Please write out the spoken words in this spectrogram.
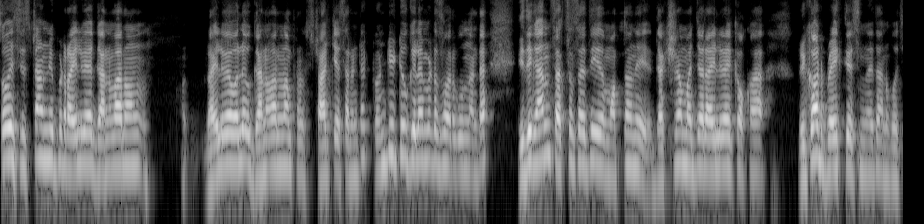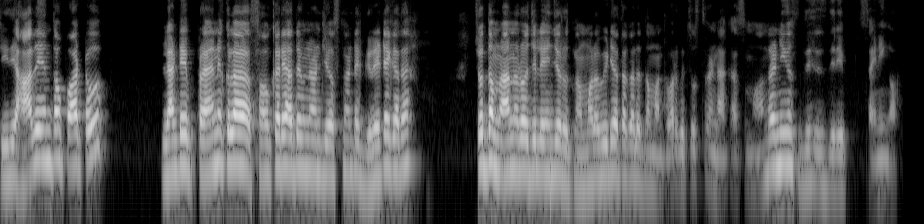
సో ఈ సిస్టమ్ ఇప్పుడు రైల్వే గన్నవరం రైల్వే వాళ్ళు గన్నవరం స్టార్ట్ చేశారంటే. ట్వంటీ టూ కిలోమీటర్స్ వరకు ఉందంట. ఇది కానీ సక్సెస్ అయితే ఇది మొత్తం దక్షిణ మధ్య రైల్వేకి ఒక రికార్డ్ బ్రేక్ చేసింది అయితే అనుకోవచ్చు. ఇది ఆదాయంతో పాటు ఇలాంటి ప్రయాణికుల సౌకర్యార్థం ఇలాంటి చేస్తుందంటే గ్రేటే కదా. చూద్దాం నాన్న రోజులు ఏం జరుగుతుంది. మరో వీడియోతో కలుద్దాం. అంతవరకు చూస్తున్నాండి Aakasam Andhra news. This is Dilip signing off.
